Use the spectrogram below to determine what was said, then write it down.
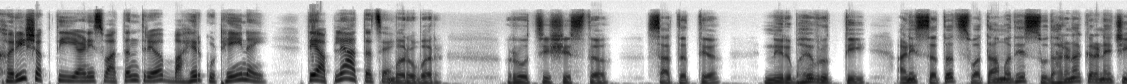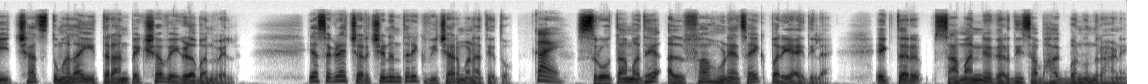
खरी शक्ती आणि स्वातंत्र्य बाहेर कुठेही नाही ते आपल्या आतच आहे. बरोबर. रोजची शिस्त सातत्य निर्भय वृत्ती आणि सतत स्वतःमध्ये सुधारणा करण्याची इच्छाच तुम्हाला इतरांपेक्षा वेगळं बनवेल. या सगळ्या चर्चेनंतर एक विचार मनात येतो. काय? स्रोतामध्ये अल्फा होण्याचा एक पर्याय दिलाय. एकतर सामान्य गर्दीचा भाग बनून राहणे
